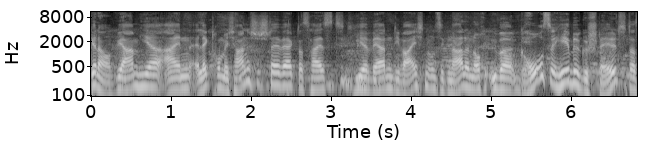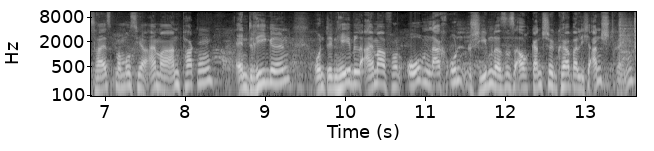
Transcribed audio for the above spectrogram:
Genau, wir haben hier ein elektromechanisches Stellwerk. Das heißt, hier werden die Weichen und Signale noch über große Hebel gestellt. Das heißt, man muss hier einmal anpacken, entriegeln und den Hebel einmal von oben nach unten schieben. Das ist auch ganz schön körperlich anstrengend.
